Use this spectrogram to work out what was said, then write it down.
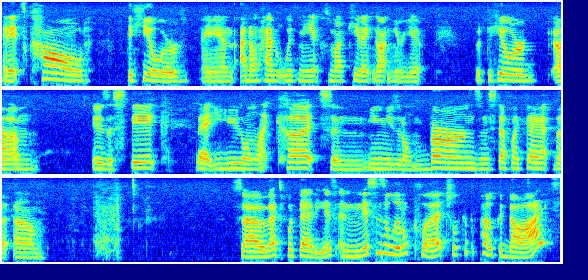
And it's called the healer, and I don't have it with me yet because my kid ain't gotten here yet. But the healer um, is a stick that you use on like cuts, and you can use it on burns and stuff like that. But um, so that's what that is. And this is a little clutch. Look at the polka dots.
